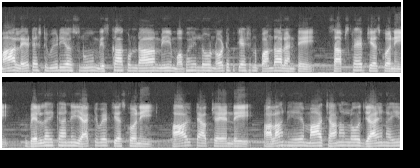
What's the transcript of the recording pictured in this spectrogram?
మా లేటెస్ట్ వీడియోస్ను మిస్ కాకుండా మీ మొబైల్లో నోటిఫికేషన్ పొందాలంటే సబ్స్క్రైబ్ చేసుకొని బెల్ ఐకాన్ని యాక్టివేట్ చేసుకొని ఆల్ ట్యాప్ చేయండి. అలానే మా ఛానల్లో జాయిన్ అయ్యి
